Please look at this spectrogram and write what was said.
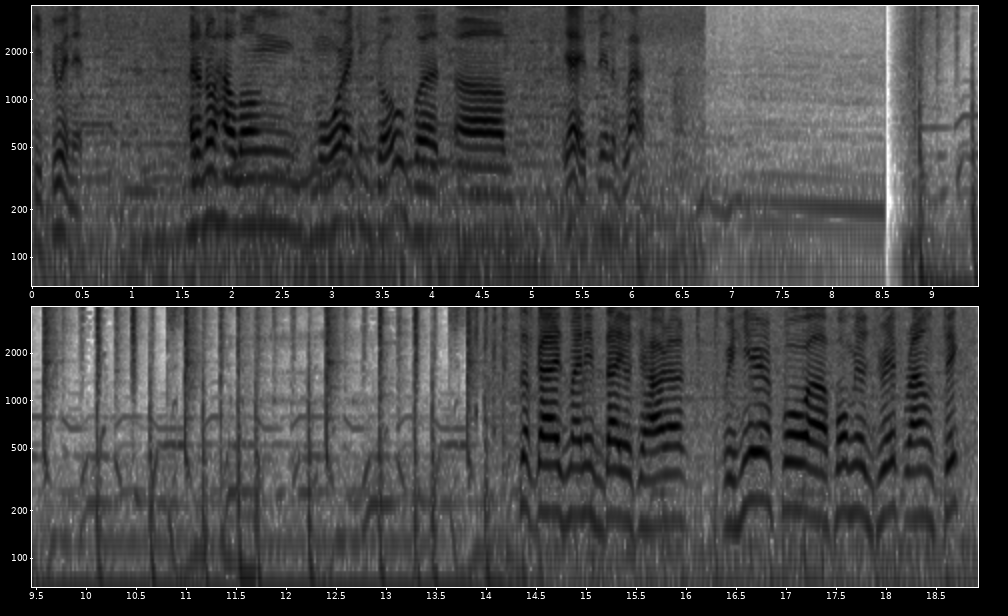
keep doing it. I don't know how long more I can go, but um, yeah, it's been a blast. What's up guys, my name is Dai Yoshihara. We're here for uh, Formula Drift Round 6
